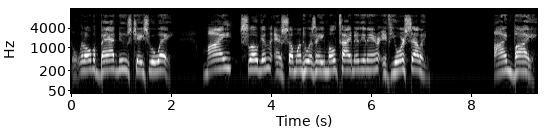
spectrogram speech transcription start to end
Don't let all the bad news chase you away. My slogan as someone who is a multimillionaire, if you're selling, I'm buying.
